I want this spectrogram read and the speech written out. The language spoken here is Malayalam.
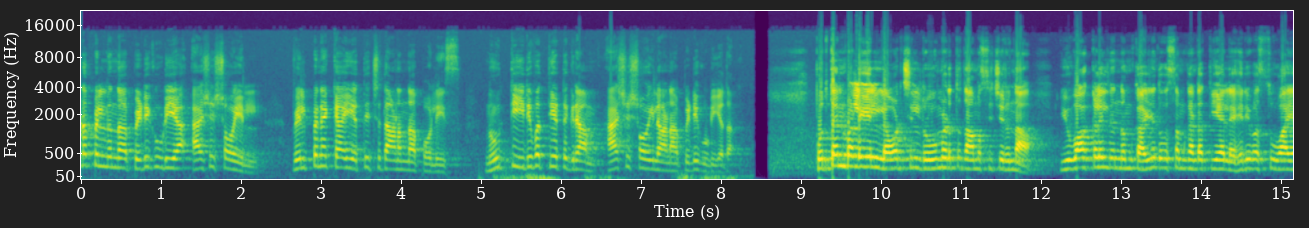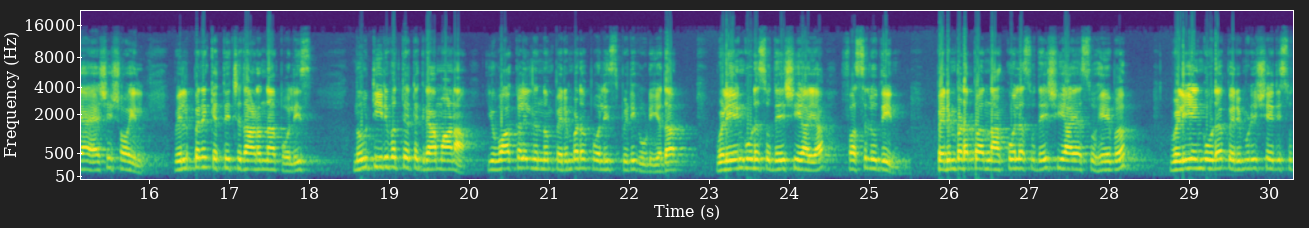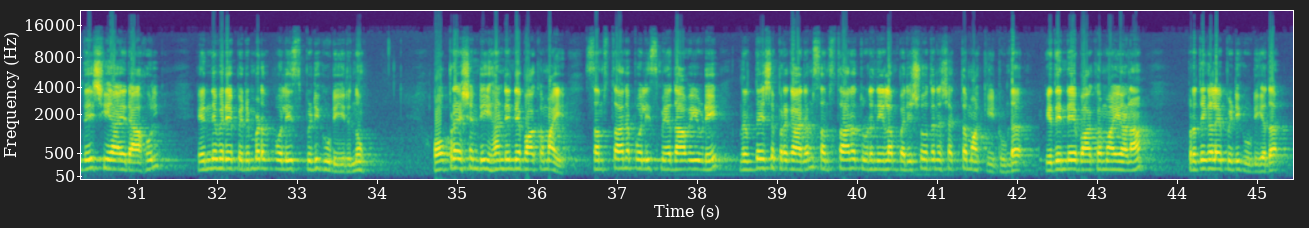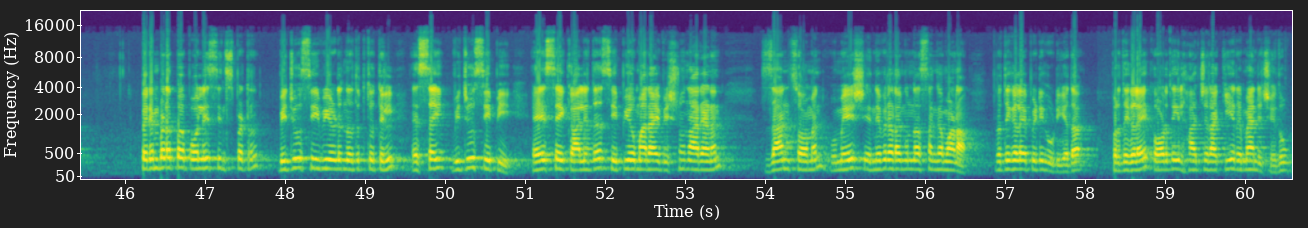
പെരുമ്പടപ്പിൽ നിന്ന് പിടികൂടിയ ആഷിഷ് ഓയിൽ വിൽപ്പനയ്ക്കായി എത്തിച്ചതാണെന്ന് പോലീസ്. നൂറ്റി ഇരുപത്തിയെട്ട് ഗ്രാം ആഷിഷ് ഓയിലാണ് പിടികൂടിയത്. പുത്തൻപള്ളിയിൽ ലോഡ്ജിൽ റൂമെടുത്ത് താമസിച്ചിരുന്ന യുവാക്കളിൽ നിന്നും കഴിഞ്ഞ ദിവസം കണ്ടെത്തിയ ലഹരി വസ്തുവായ ആഷിഷ് ഓയിൽ വിൽപ്പനയ്ക്കെത്തിച്ചതാണെന്ന് പോലീസ്. നൂറ്റി ഇരുപത്തിയെട്ട് ഗ്രാമാണ് യുവാക്കളിൽ നിന്നും പെരുമ്പടപ്പ് പോലീസ് പിടികൂടിയത്. വെളിയങ്കോട് സ്വദേശിയായ ഫസലുദ്ദീൻ. പെരുമ്പടപ്പ് നാക്കോല സ്വദേശിയായ സുഹേബ്. വെളിയങ്കോട് പെരുമുടിശ്ശേരി സ്വദേശിയായ രാഹുൽ എന്നിവരെ പെരുമ്പടപ്പ് പോലീസ് പിടികൂടിയിരുന്നു. ഓപ്പറേഷൻ ഡി ഹണ്ടിന്റെ ഭാഗമായി സംസ്ഥാന പോലീസ് മേധാവിയുടെ നിർദ്ദേശപ്രകാരം സംസ്ഥാനത്തുടനീളം പരിശോധന ശക്തമാക്കിയിട്ടുണ്ട്. ഇതിന്റെ ഭാഗമായാണ് പ്രതികളെ പിടികൂടിയത്. Perumpadappu police inspector Biju C ബിയുടെ നേതൃത്വത്തിൽ S I Biju C P A S I Khalid C P ഒമാരായ Vishnu Narayanan സാൻ സോമൻ ഉമേഷ് എന്നിവരടങ്ങുന്ന സംഘമാണ് പ്രതികളെ പിടികൂടിയത്. പ്രതികളെ കോടതിയിൽ ഹാജരാക്കി റിമാൻഡ് ചെയ്തു.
